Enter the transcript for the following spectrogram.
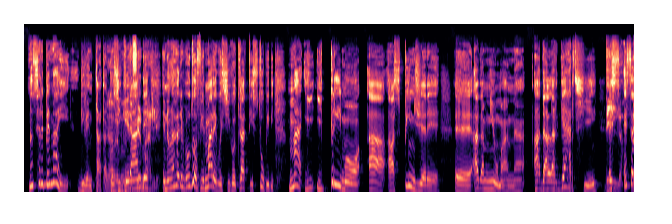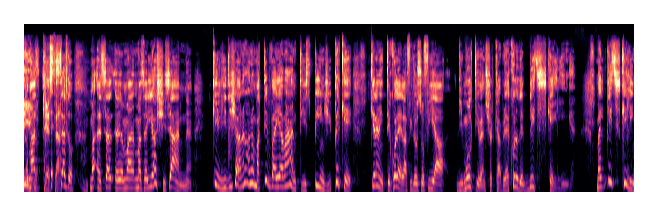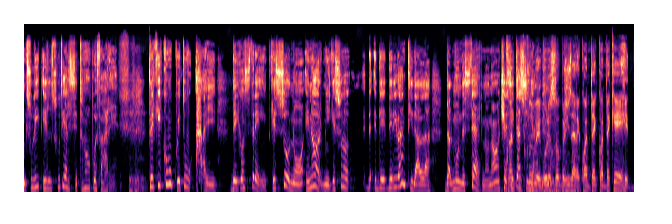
non sarebbe mai diventata non così grande e non avrebbe potuto firmare questi contratti stupidi. Ma il, il primo a, a spingere eh, Adam Newman ad allargarsi dillo, è, è, stato, dillo, Mas- è? È stato ma, ma, Masayoshi San che gli diceva no no ma te vai avanti spingi perché chiaramente qual è la filosofia di molti venture capital è quello del blitz scaling ma il blitzscaling sul, su real estate non lo puoi fare perché comunque tu hai dei constraint che sono enormi, che sono de- de- derivanti dal, dal, mondo esterno, no? Cioè, Quanti, si scusami, volevo solo precisare quant'è, quant'è, che,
